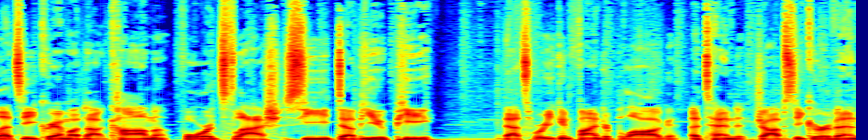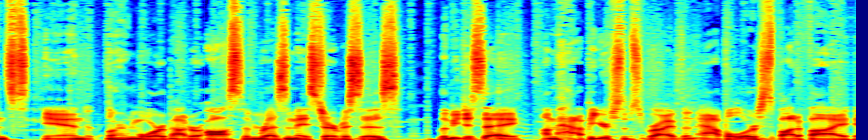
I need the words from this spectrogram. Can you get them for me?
let'seatgrandma.com forward slash CWP. That's where you can find her blog, attend job seeker events, and learn more about her awesome resume services. Let me just say, I'm happy you're subscribed on Apple or Spotify,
